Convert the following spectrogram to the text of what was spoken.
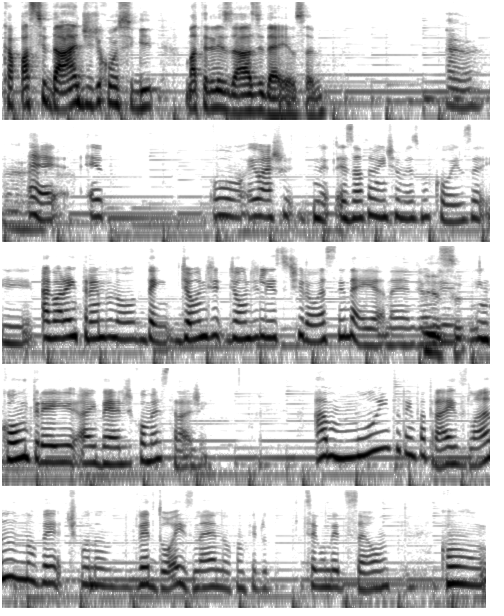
capacidade de conseguir materializar as ideias, sabe? É, é. é eu, eu acho exatamente a mesma coisa. E agora entrando no. Bem, de onde, de onde Liz tirou essa ideia, né? De onde Isso. encontrei a ideia de comestragem. Há muito tempo atrás, lá no, v, tipo, no V2, né? No Vampiro segunda edição, com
